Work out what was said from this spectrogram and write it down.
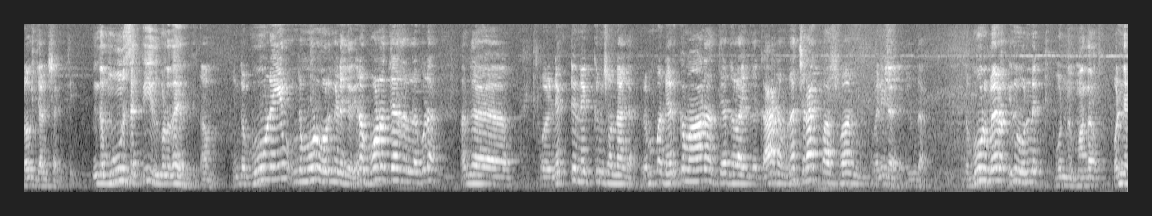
லோக் ஜன்சக்தி. இந்த மூணு சக்தி இதுக்குள்ள தான் இருக்கு. ஆமா. இந்த மூணையும் இந்த மூணு ஒருங்கிணைஞ்சது. ஏன்னா போன தேர்தலில் கூட அந்த ஒரு நெக் டு நெக்குன்னு சொன்னாங்க. ரொம்ப நெருக்கமான தேர்தலாக இருந்த காரணம்னா சிராக் பாஸ்வான் வெளியில இருந்தார். இந்த மூணு பேரும் இது ஒன்று ஒண்ணு மதம் ஒன்று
